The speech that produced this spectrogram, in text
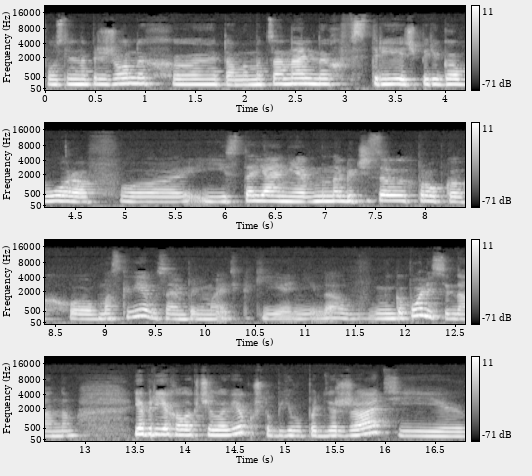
после напряженных э, там эмоциональных встреч, переговоров э, и стояния в многочасовых пробках э, в Москве, вы сами понимаете, какие они, да, в мегаполисе данном, я приехала к человеку, чтобы его поддержать и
